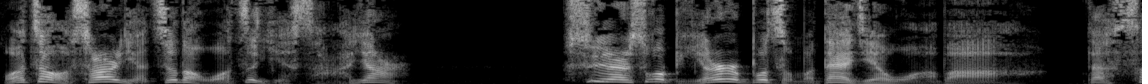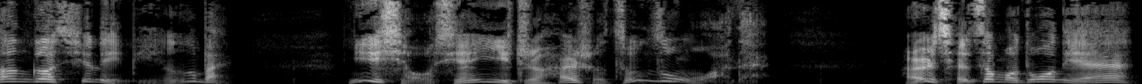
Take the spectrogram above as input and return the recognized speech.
我赵三儿也知道我自己啥样虽然说别人不怎么待见我吧，但三哥心里明白，你小贤一直还是尊重我的，而且这么多年，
